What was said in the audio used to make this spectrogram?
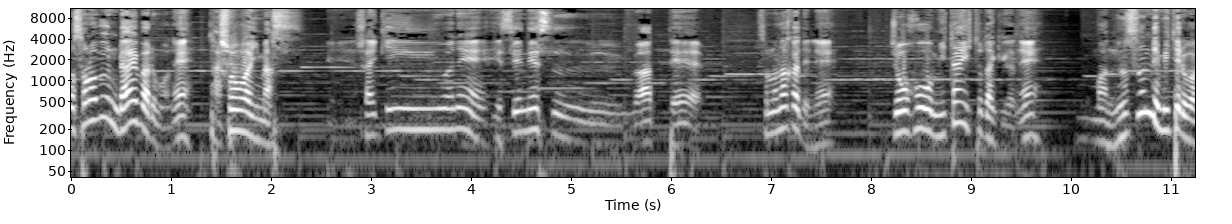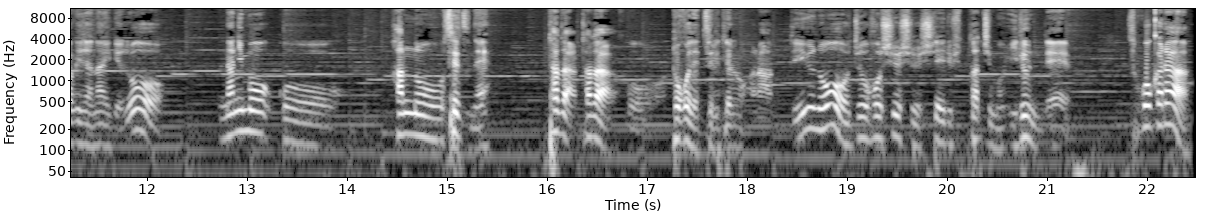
まあ、その分ライバルもね、多少はいます。最近はね、SNS があって、その中でね、情報を見たい人だけがね、まあ、盗んで見てるわけじゃないけど、何も、こう、反応せずね、ただ、ただ、こう、どこで釣れてるのかなっていうのを情報収集している人たちもいるんで、そこから、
